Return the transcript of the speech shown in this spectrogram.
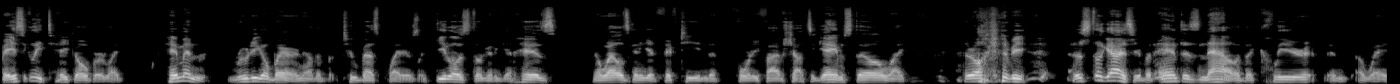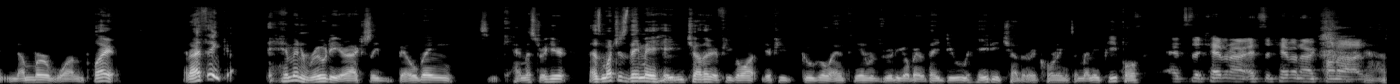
basically take over. Like him and Rudy Gobert are now the two best players. Like D'Lo's still going to get his. Nowell's going to get 15 to 45 shots a game still. Like they're all going to be. There's still guys here, but Ant is now the clear and away number one player, and I think him and Rudy are actually building some chemistry here. As much as they may hate each other, if you go on, if you Google Anthony Edwards, Rudy Gobert, they do hate each other according to many people. It's the Kevin. O- it's the Kevin O'Connor oh, God.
